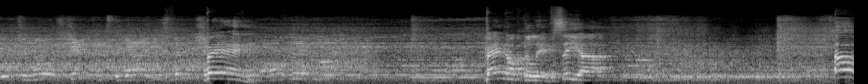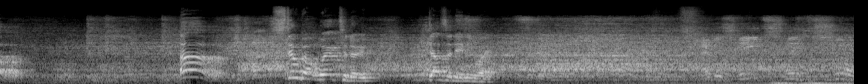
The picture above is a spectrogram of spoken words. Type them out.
with Janoris Jenkins, the guy he's been Bang! all. Bang Bang off the left. See ya. Oh! Oh! Still got work to do. Does it anyway. And the Steve Smith show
